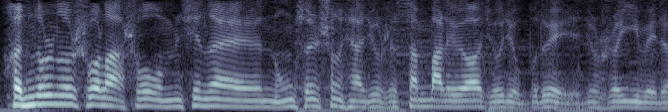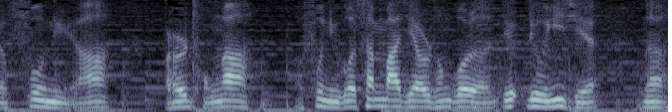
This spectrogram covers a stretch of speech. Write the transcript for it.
很多人都说了，说我们现在农村剩下就是三八六幺九九部队，也就是说意味着妇女啊、儿童啊，妇女过三八节，儿童过了六六一节，那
